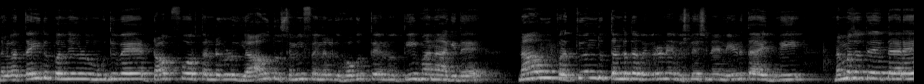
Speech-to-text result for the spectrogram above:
ನಲವತ್ತೈದು ಪಂದ್ಯಗಳು ಮುಗಿದಿವೆ. ಟಾಪ್ ಫೋರ್ ತಂಡಗಳು ಯಾವುದು ಸೆಮಿಫೈನಲ್ಗೆ ಹೋಗುತ್ತೆ ಅನ್ನೋ ತೀರ್ಮಾನ ಆಗಿದೆ. ನಾವು ಪ್ರತಿಯೊಂದು ತಂಡದ ವಿವರಣೆ ವಿಶ್ಲೇಷಣೆ ನೀಡ್ತಾ ಇದ್ವಿ. ನಮ್ಮ ಜೊತೆ ಇದ್ದಾರೆ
